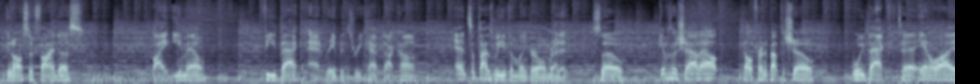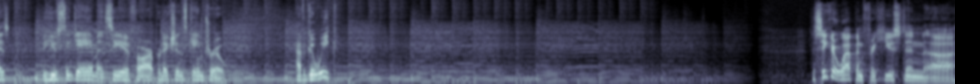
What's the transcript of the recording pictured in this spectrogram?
You can also find us by email, feedback at ravensrecap.com, and sometimes we even linger on Reddit. So give us a shout out, tell a friend about the show. We'll be back to analyze the Houston game and see if our predictions came true. Have a good week. The secret weapon for Houston uh,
